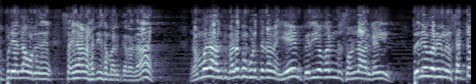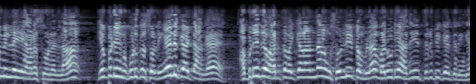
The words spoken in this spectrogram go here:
இப்படி எல்லாம் ஒரு சரியான ஹதீசம் இருக்கிறதா நம்ம தான் அதுக்கு விளக்கம் கொடுத்துட்டோமே. ஏன் பெரியவர் என்று சொன்னார்கள்? பெரியவர்கள் சட்டம் இல்லை அரசு சொல்லலாம் எப்படி நீங்க கொடுக்க சொல்றீங்கன்னு கேட்டாங்க. அப்படின்ற அர்த்தம் வைக்கலாம்னு தான் நம்ம சொல்லிட்டோம்ல. மறுபடியும் அதையும் திருப்பி கேட்கறீங்க.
